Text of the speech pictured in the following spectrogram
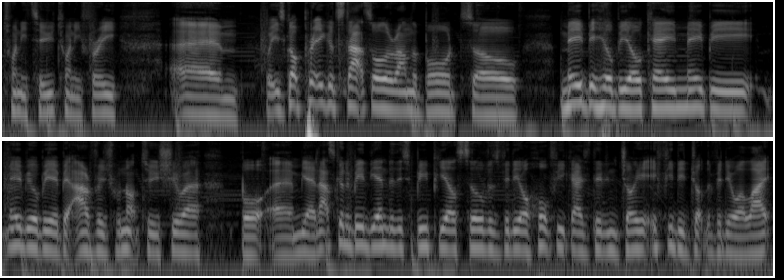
22, 23. Um, but he's got pretty good stats all around the board, so maybe he'll be okay. Maybe maybe he'll be a bit average. We're not too sure. But um, yeah, that's going to be the end of this BPL Silvers video. Hopefully you guys did enjoy it. If you did, drop the video a like.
